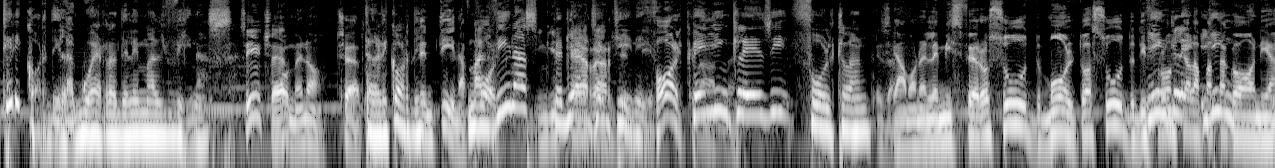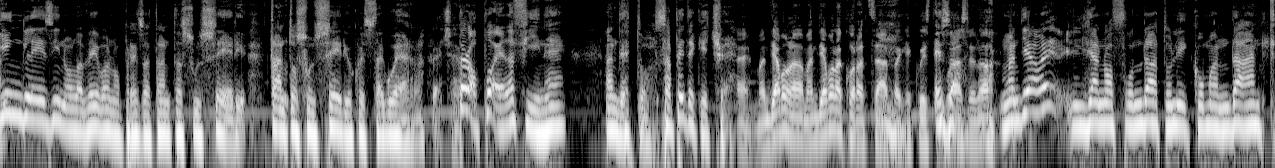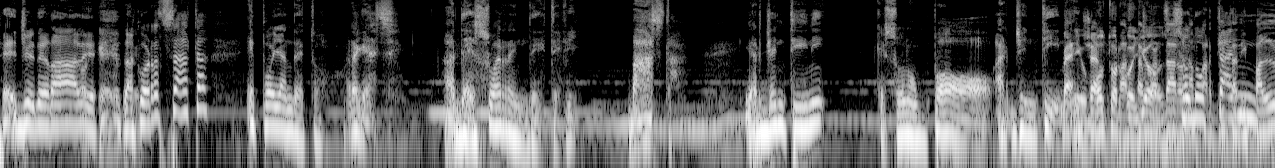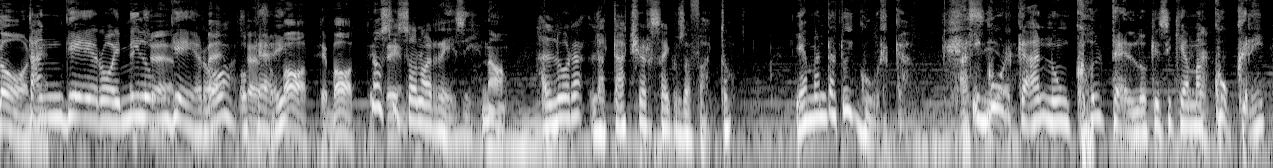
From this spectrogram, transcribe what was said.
Ti ricordi la guerra delle Malvinas? Sì, certo. Come no? Certo. Te la ricordi? Argentina, Malvinas per gli argentini. Falkland. per gli inglesi Falkland. Esatto. Siamo nell'emisfero sud, molto a sud, di Gli fronte ingle- alla gli in- Patagonia. Gli, inglesi non l'avevano presa tanta sul serio, tanto sul serio questa guerra. Beh, certo. Però poi alla fine hanno detto, sapete che c'è? Eh, mandiamo, una, mandiamo una corazzata che questi qua se Esatto, no... Ma andiamo, eh, gli hanno affondato lì comandante generale Ok, ok. la corazzata e poi hanno detto ragazzi adesso arrendetevi basta gli argentini che sono un po' argentini Beh, certo, molto orgogliosi. sono tan- di pallone. tanghero e Eh, milonghero certo. Beh, ok certo, botte, botte. non sempre. si sono arresi No. allora la Thatcher sai cosa ha fatto? gli ha mandato i Gurkha Ah, I sì, Gurkha hanno un coltello che si chiama kukri,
